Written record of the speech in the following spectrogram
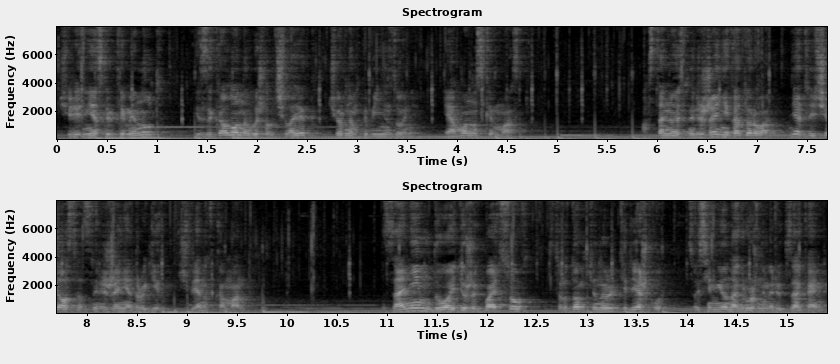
Через несколько минут из-за колонны вышел человек в черном комбинезоне и ОМОНовской маске, остальное снаряжение которого не отличалось от снаряжения других членов команды. За ним двое дюжих бойцов с трудом тянули тележку с восемью нагруженными рюкзаками.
